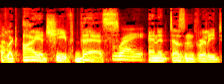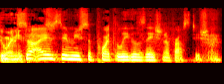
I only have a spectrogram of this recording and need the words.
of like, I achieved this. Right. And it doesn't really do anything. So I assume you support the legalization of prostitution.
